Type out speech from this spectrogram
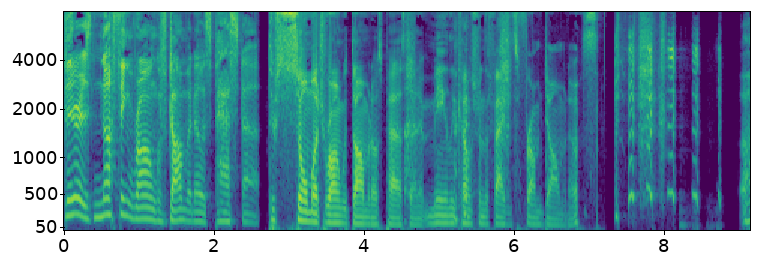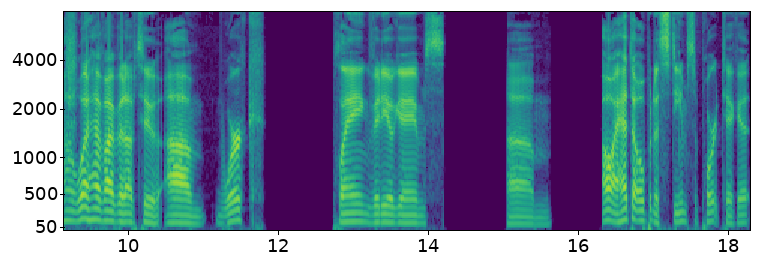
There is nothing wrong with Domino's pasta. There's so much wrong with Domino's pasta, and it mainly comes from the fact it's from Domino's. uh, what have I been up to? Um, work, playing video games. Um, oh, I had to open a Steam support ticket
